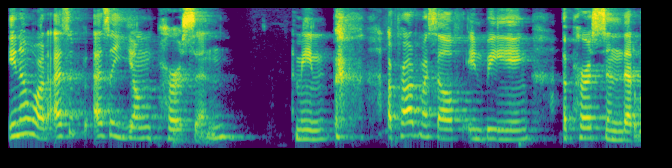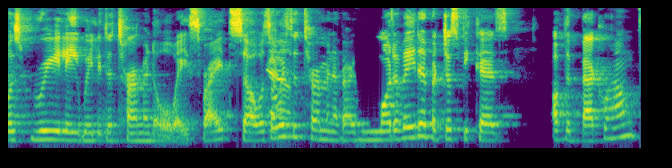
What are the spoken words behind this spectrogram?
you know what? As a as a young person, I mean, I proud of myself in being a person that was really, really determined always, right? So I was yeah. always determined and very motivated, but just because of the background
